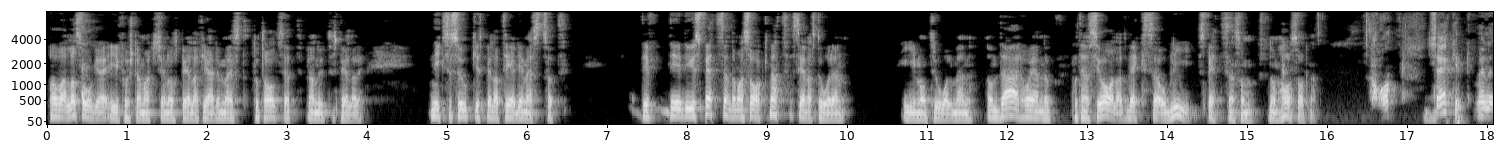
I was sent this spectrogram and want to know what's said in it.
av alla såg jag i första matchen och spelar fjärde mest totalt sett bland utespelare. Nick Suzuki spelar tredje mest så det, det, det är ju spetsen de har saknat de senaste åren i Montreal, men de där har ju ändå potential att växa och bli spetsen som de har saknat. Ja, säkert. Men eh,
